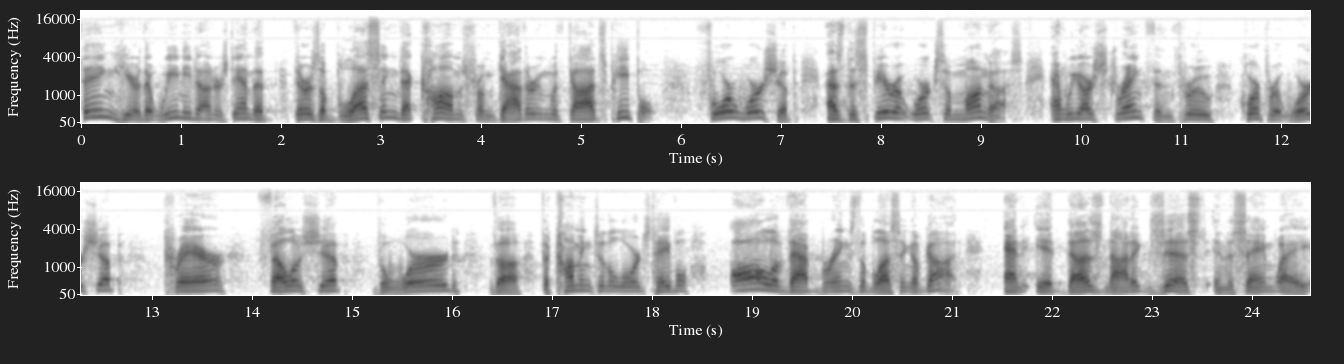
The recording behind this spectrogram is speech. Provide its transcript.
thing here that we need to understand that there is a blessing that comes from gathering with God's people for worship as the Spirit works among us. And we are strengthened through corporate worship, prayer, fellowship, the word, the, the coming to the Lord's table, all of that brings the blessing of God. And it does not exist in the same way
